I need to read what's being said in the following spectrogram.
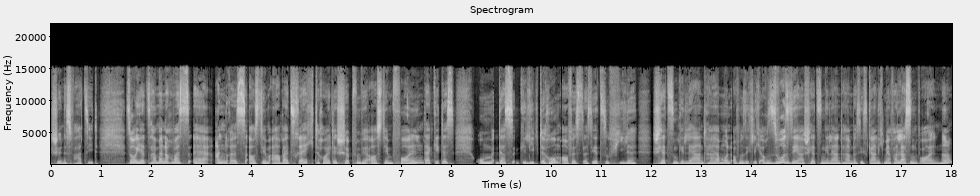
Schönes Fazit. So, jetzt haben wir noch was äh, anderes aus dem Arbeitsrecht. Heute schöpfen wir aus dem Vollen. Da geht es um das geliebte Homeoffice, das jetzt so viele schätzen gelernt haben und offensichtlich auch so sehr schätzen gelernt haben, dass sie es gar nicht mehr verlassen wollen. Ne?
